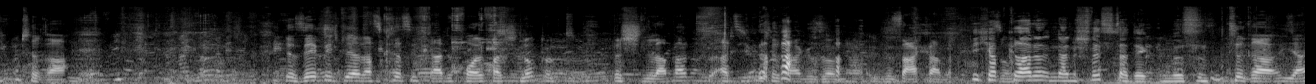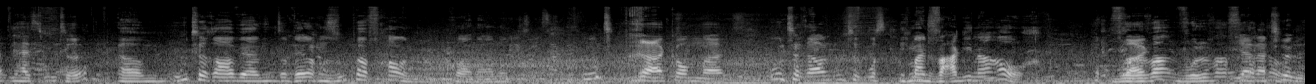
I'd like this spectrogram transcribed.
Die Utera. Ihr seht nicht, wie er das Chris sich gerade voll verschluckt und beschlappert, als ich Utera gesungen, gesagt habe. Ich habe gerade an deine Schwester denken müssen. Utera, ja, die heißt Ute. Ähm, Utera wäre wär doch ein super Frauenvorname. Utera, komm mal. Utera und Uterus. Ich meine Vagina auch. Vulva, Vulva Ja, natürlich.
